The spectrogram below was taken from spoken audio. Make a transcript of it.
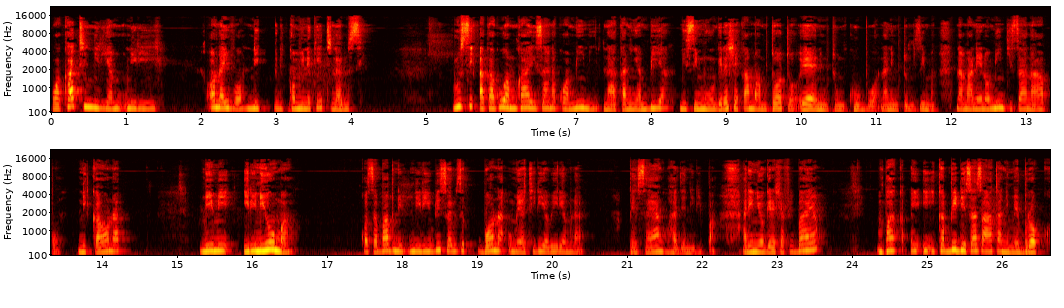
wakati niliona hivyo nilicommunicate na rusi rusi akakuwa mkali sana kwa mimi na akaniambia nisimuongeleshe kama mtoto yeye ni mtu mkubwa na ni mtu mzima. Na maneno mingi sana hapo. Nikaona mimi iliniuma kwa sababu ni- niliuliza Lucy, mbona umeachilia william na pesa yangu hajanilipa? Aliniongelesha vibaya mpaka ikabidi sasa hata nimebrok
